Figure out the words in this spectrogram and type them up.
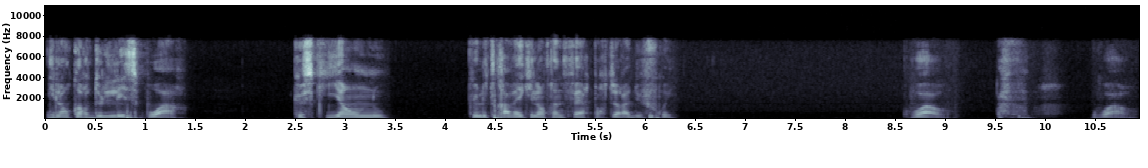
Il a encore de l'espoir que ce qu'il y a en nous, que le travail qu'il est en train de faire portera du fruit. Waouh! Waouh!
